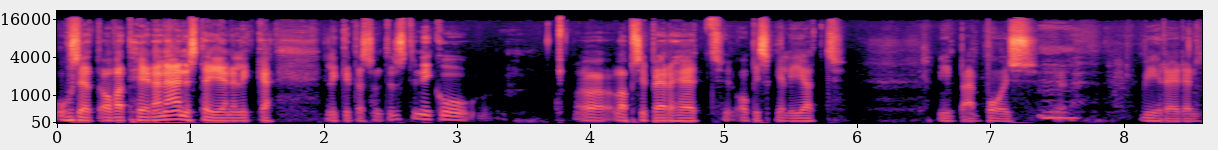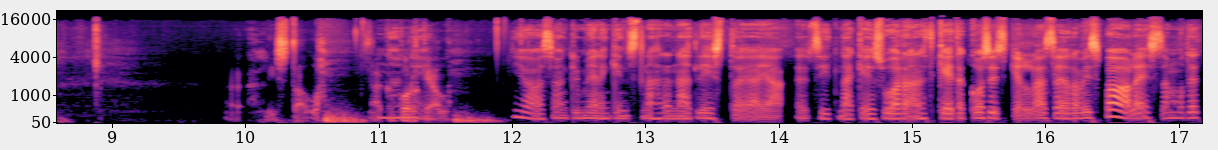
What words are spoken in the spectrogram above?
useat ovat heidän äänestäjien, eli, eli tässä on tietysti niin kuin, ö, lapsiperheet, opiskelijat, niin päin pois mm. vihreiden listalla aika no korkealla. Niin. Joo, se on kyllä mielenkiintoista nähdä näitä listoja ja sitten näkee suoraan, että keitä kosiskellaan seuraavissa vaaleissa, mutta et,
